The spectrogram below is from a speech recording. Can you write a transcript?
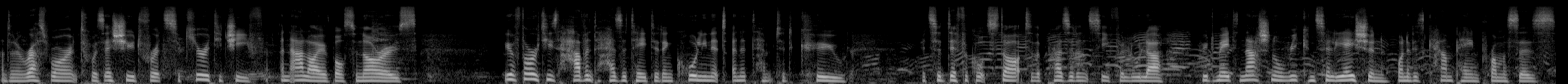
and an arrest warrant was issued for its security chief, an ally of Bolsonaro's. The authorities haven't hesitated in calling it an attempted coup. It's a difficult start to the presidency for Lula, who'd made national reconciliation one of his campaign promises.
